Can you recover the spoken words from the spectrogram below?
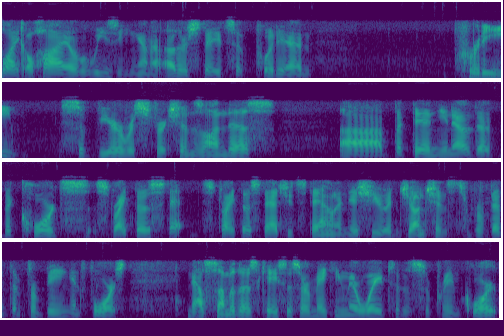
like Ohio, Louisiana, other states have put in pretty severe restrictions on this. Uh, but then you know the the courts strike those strike those statutes down and issue injunctions to prevent them from being enforced. Now some of those cases are making their way to the Supreme Court.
